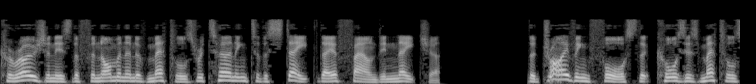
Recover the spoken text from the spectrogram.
corrosion is the phenomenon of metals returning to the state they are found in nature. The driving force that causes metals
